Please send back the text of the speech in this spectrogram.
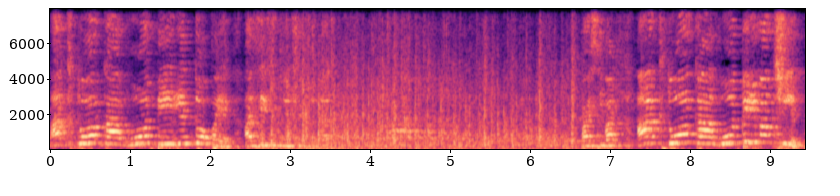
А кто кого перетопает? А здесь у меня что Спасибо. А кто кого перемолчит?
